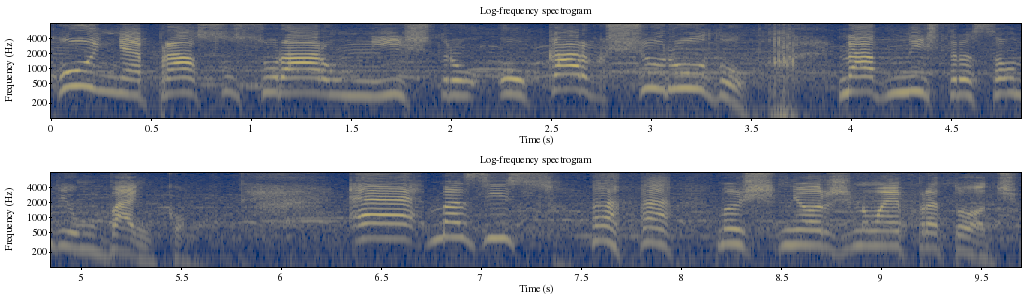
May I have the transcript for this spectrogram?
cunha para assessorar um ministro ou cargo chorudo na administração de um banco. É, mas isso, meus senhores, não é para todos.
